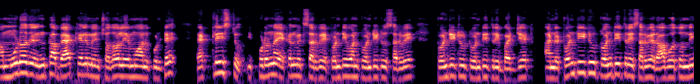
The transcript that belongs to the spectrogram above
ఆ మూడోది ఇంకా బ్యాక్ వెళ్ళి మేము చదవలేము అనుకుంటే అట్లీస్ట్ ఇప్పుడున్న economic survey twenty one twenty two survey twenty two twenty three budget and twenty two twenty three survey రాబోతుంది.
